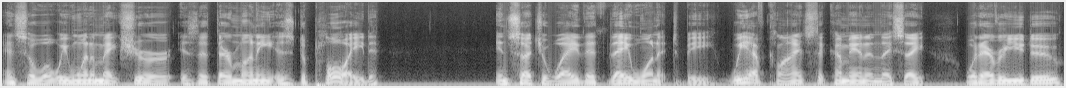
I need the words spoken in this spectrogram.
And so what we want to make sure is that their money is deployed in such a way that they want it to be. We have clients that come in and they say, whatever you do,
